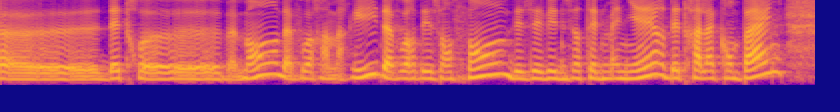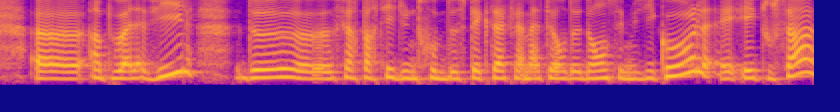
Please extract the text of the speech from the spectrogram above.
euh, d'être euh, maman, d'avoir un mari, d'avoir des enfants, des élever d'une certaine manière, d'être à la campagne, euh, un peu à la ville, de faire partie d'une troupe de spectacles amateurs de danse et musical, et, et tout ça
